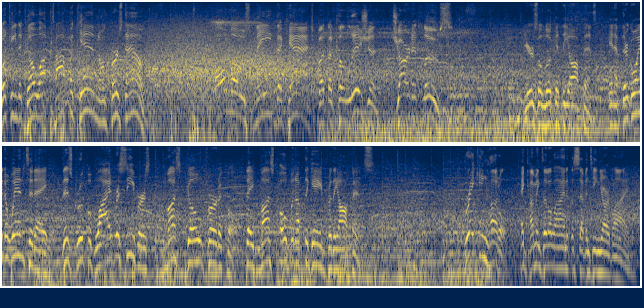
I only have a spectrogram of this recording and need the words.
Looking to go up top again on first down. Almost made the catch, but the collision jarred it loose. Here's a look at the offense. And if they're going to win today, this group of wide receivers must go vertical. They must open up the game for the offense. Breaking huddle and coming to the line at the 17-yard line.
